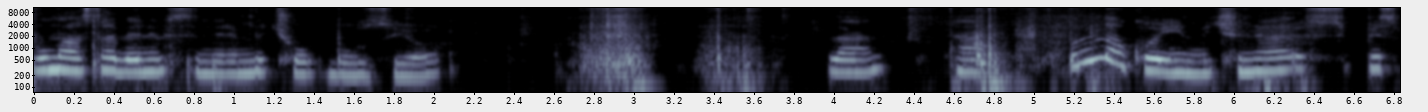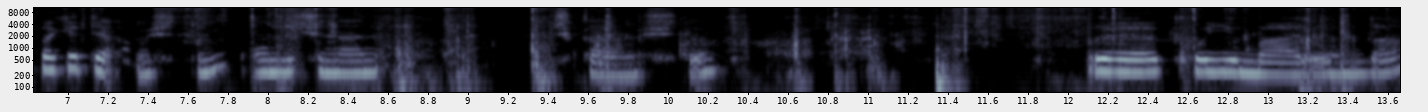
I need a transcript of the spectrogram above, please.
bu masa benim sinirimi çok bozuyor. Lan. Ha. Bunu da koyayım içine. Sürpriz paket yapmıştım. Onun içinden çıkarmıştım. Buraya koyayım bari onu da.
